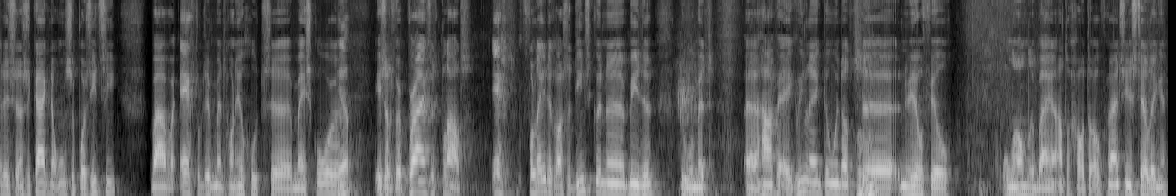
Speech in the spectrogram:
Dus als je kijkt naar onze positie, waar we echt op dit moment gewoon heel goed eh, mee scoren, is dat we private cloud echt volledig als een dienst kunnen bieden. Doen we met eh, HPE GreenLake doen we dat Mhm. eh, nu heel veel. Onder andere bij een aantal grote overheidsinstellingen.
